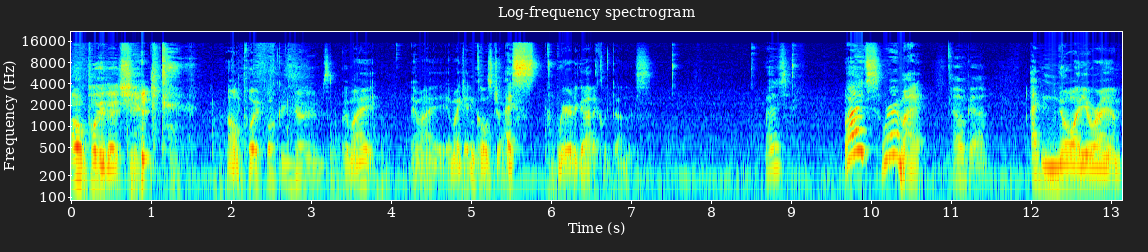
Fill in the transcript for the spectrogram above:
I don't play that shit. I don't play fucking games. Am I? Am I? Am I getting close to? I swear to God, I clicked on this. What? What? Where am I? Oh god. I have no idea where I am.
